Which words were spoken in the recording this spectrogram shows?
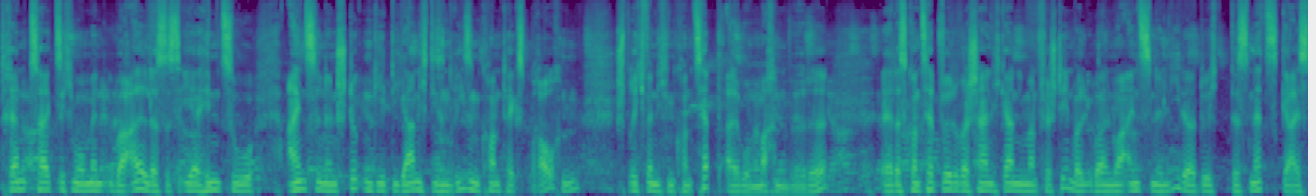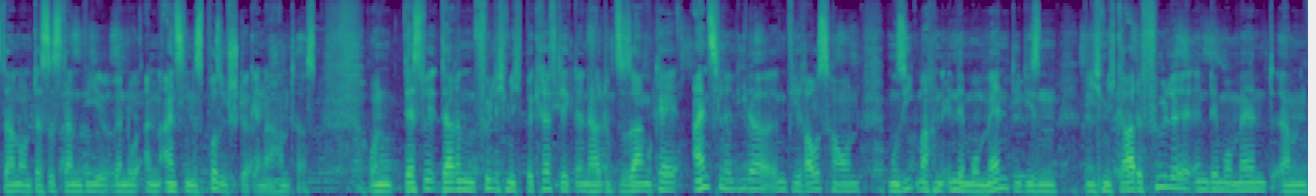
Trend zeigt sich im Moment überall, dass es eher hin zu einzelnen Stücken geht, die gar nicht diesen Riesenkontext brauchen. Sprich, wenn ich ein Konzeptalbum machen würde, äh, das Konzept würde wahrscheinlich gar niemand verstehen, weil überall nur einzelne Lieder durch das Netz geistern und das ist dann wie, wenn du ein einzelnes Puzzlestück in der Hand hast. Und deswegen, darin fühle ich mich bekräftigt in der Haltung zu sagen, okay, einzelne Lieder irgendwie raushauen, Musik machen in dem Moment, die diesen, wie ich mich gerade fühle in dem Moment, ähm,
